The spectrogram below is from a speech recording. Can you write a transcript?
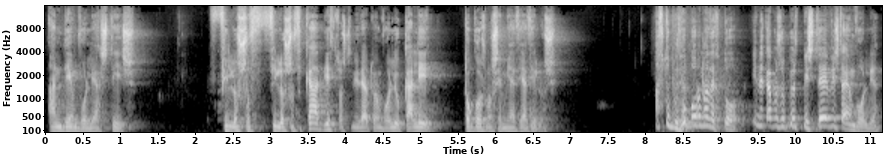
αντιεμβολιαστής φιλοσοφ, φιλοσοφικά αντίθετο στην ιδέα του εμβολίου καλεί τον κόσμο σε μια διαδήλωση. Αυτό που δεν μπορώ να δεχτώ είναι κάποιος ο οποίος πιστεύει στα εμβόλια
